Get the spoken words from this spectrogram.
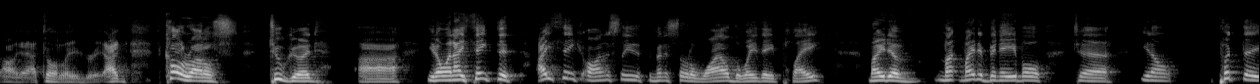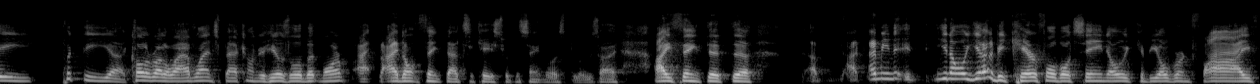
Oh, yeah, I totally agree. I Colorado's too good. Uh, you know, and I think that I think honestly that the Minnesota Wild, the way they play, might have might have been able to, you know, put the put the uh, Colorado Avalanche back on their heels a little bit more. I, I don't think that's the case with the St. Louis Blues. I I think that the I, mean, it, you know, you got to be careful about saying, oh, it could be over in five.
